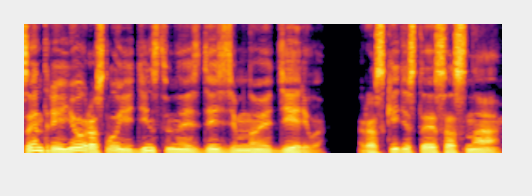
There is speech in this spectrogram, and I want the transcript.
Центре ее росло единственное здесь земное дерево — раскидистая сосна,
